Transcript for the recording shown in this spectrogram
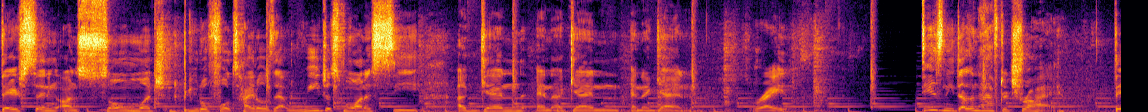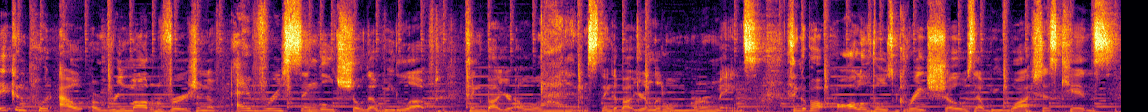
They're sitting on so much beautiful titles that we just want to see again and again and again, right? Disney doesn't have to try they can put out a remodeled version of every single show that we loved. Think about your Aladdins, think about your Little Mermaids, think about all of those great shows that we watched as kids.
